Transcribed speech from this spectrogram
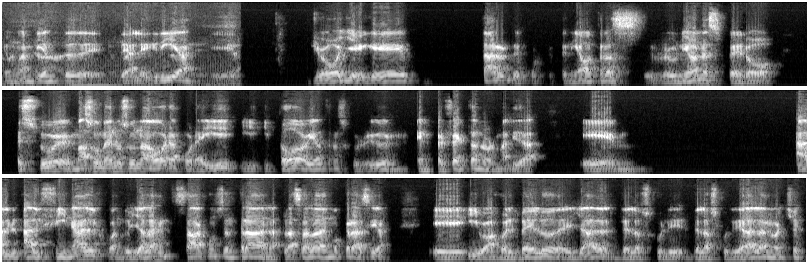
en un ambiente de, alegría. Eh, yo llegué tarde porque tenía otras reuniones, pero estuve más o menos una hora por ahí y, todo había transcurrido en, perfecta normalidad. Eh, al, final, cuando ya la gente estaba concentrada en la Plaza de la Democracia eh, y bajo el velo de, ya de, la oscuridad, de la oscuridad de la noche,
